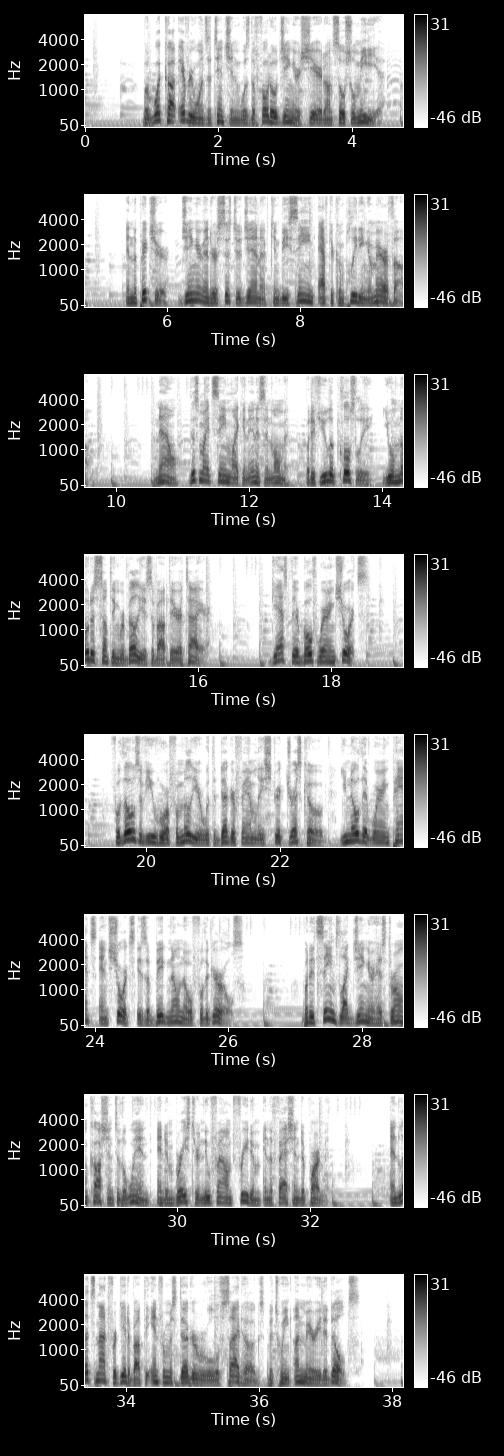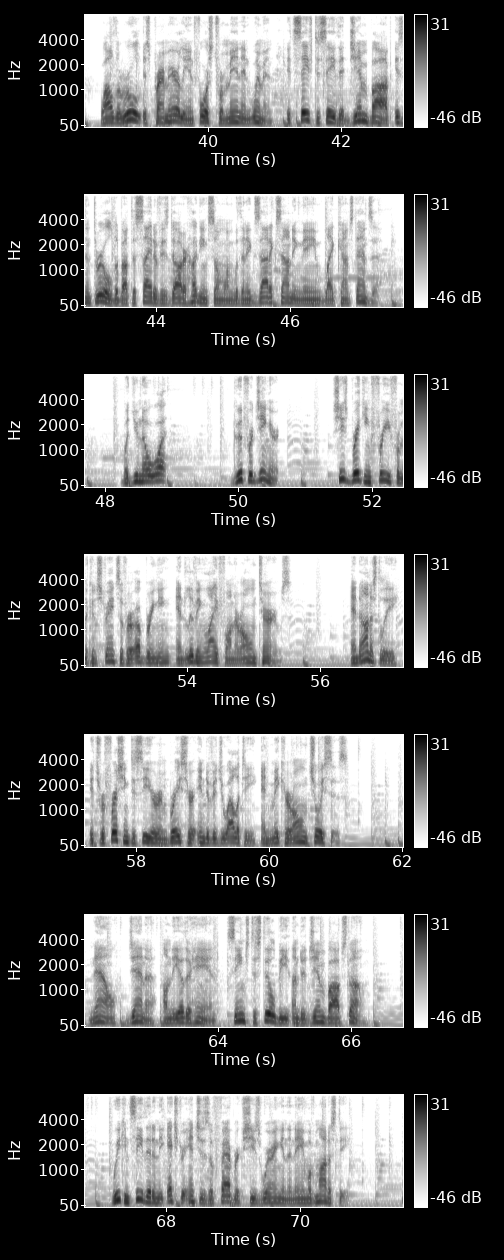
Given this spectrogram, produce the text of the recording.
But what caught everyone's attention was the photo Jinger shared on social media. In the picture, Jinger and her sister Jana can be seen after completing a marathon. Now, this might seem like an innocent moment, but if you look closely, you'll notice something rebellious about their attire. Gasp, they're both wearing shorts. For those of you who are familiar with the Duggar family's strict dress code, you know that wearing pants and shorts is a big no-no for the girls. But it seems like Jinger has thrown caution to the wind and embraced her newfound freedom in the fashion department. And let's not forget about the infamous Duggar rule of side hugs between unmarried adults. While the rule is primarily enforced for men and women, it's safe to say that Jim Bob isn't thrilled about the sight of his daughter hugging someone with an exotic sounding name like Constanza. But you know what? Good for Jinger. She's breaking free from the constraints of her upbringing and living life on her own terms. And honestly, it's refreshing to see her embrace her individuality and make her own choices. Now, Jana, on the other hand, seems to still be under Jim Bob's thumb. We can see that in the extra inches of fabric she's wearing in the name of modesty.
